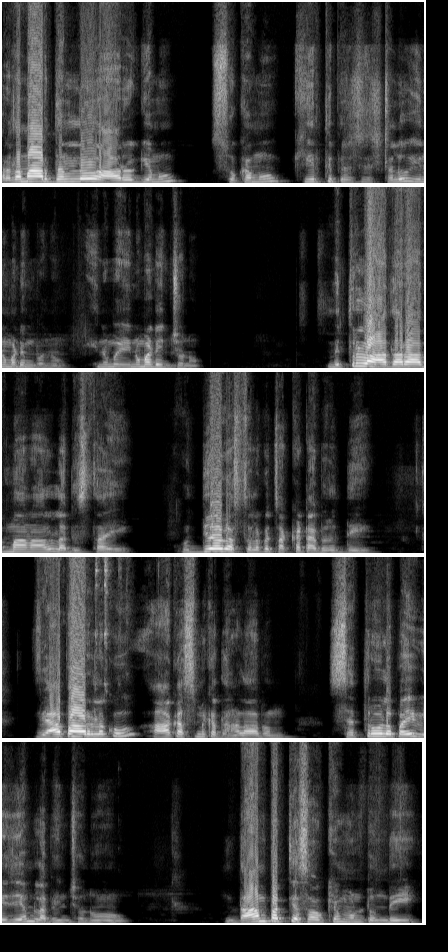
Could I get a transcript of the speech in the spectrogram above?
ప్రథమార్థంలో ఆరోగ్యము సుఖము కీర్తి ప్రతిష్టలు ఇనుమడింపును ఇనుమ ఇనుమడించును. మిత్రుల ఆధారాభిమానాలు లభిస్తాయి. ఉద్యోగస్తులకు చక్కటి అభివృద్ధి. వ్యాపారులకు ఆకస్మిక ధనలాభం. శత్రువులపై విజయం లభించును. దాంపత్య సౌఖ్యం ఉంటుంది.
